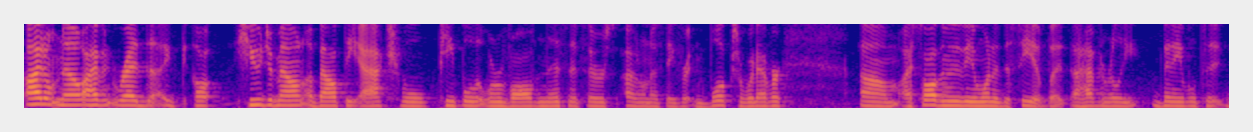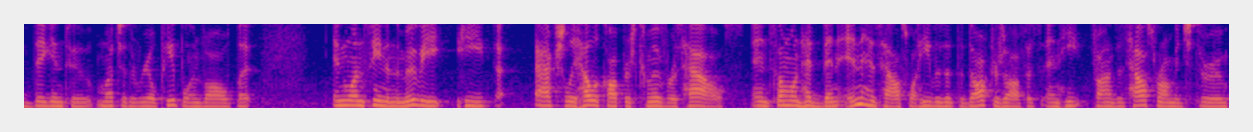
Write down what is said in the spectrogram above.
I don't know. I haven't read like, a huge amount about the actual people that were involved in this. If there's, I don't know if they've written books or whatever. Um, I saw the movie and wanted to see it, but I haven't really been able to dig into much of the real people involved. But in one scene in the movie, he actually helicopters come over his house, and someone had been in his house while he was at the doctor's office, and he finds his house rummaged through,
